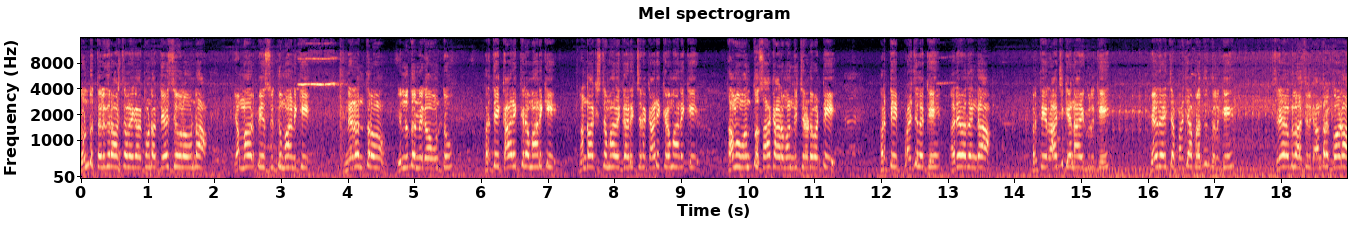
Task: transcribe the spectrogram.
రెండు తెలుగు రాష్ట్రాలే కాకుండా దేశంలో ఉన్న ఎంఆర్పిఎస్ ఉద్యమానికి నిరంతరం ఎన్నుదన్నుగా ఉంటూ ప్రతి కార్యక్రమానికి మందాకృష్ణమాది గారు ఇచ్చిన కార్యక్రమానికి తమ వంతు సహకారం అందించినటువంటి ప్రతి ప్రజలకి అదేవిధంగా ప్రతి రాజకీయ నాయకులకి ఏదైతే ప్రజాప్రతినిధులకి శ్రేయభిలాషులకి అందరికి కూడా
